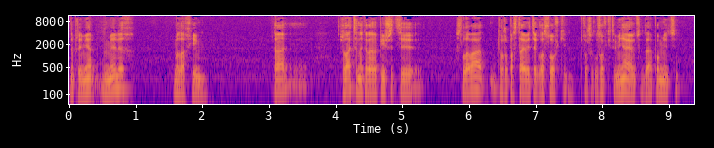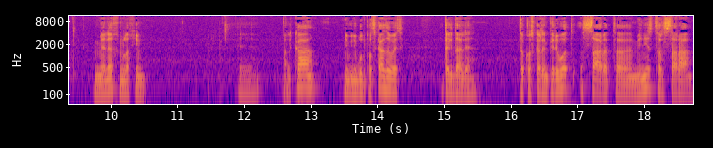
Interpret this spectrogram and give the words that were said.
Например, мелех, мелахим. Да, э, желательно, когда вы пишете слова, тоже поставить огласовки, потому что огласовки-то меняются, да, помните? Мелех, мелахим. Малька, не, не буду подсказывать, и так далее. Такой, скажем, перевод. Сар – это министр, Сара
